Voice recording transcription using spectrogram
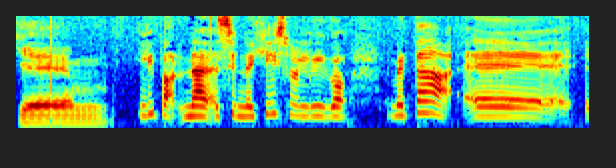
Και μ, Λοιπόν, να συνεχίσω λίγο. Μετά ε,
